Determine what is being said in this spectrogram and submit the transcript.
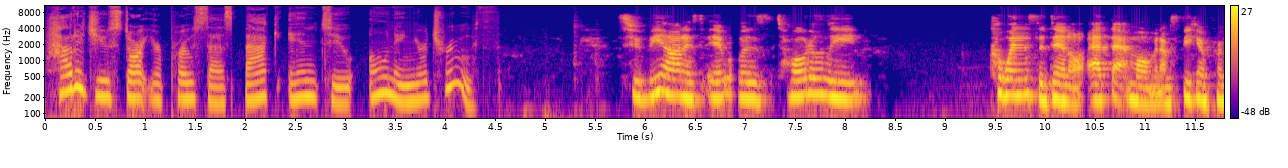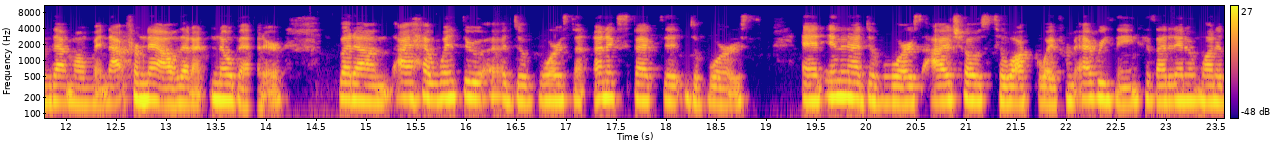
how did you start your process back into owning your truth? To be honest, it was totally coincidental at that moment. I'm speaking from that moment, not from now that I know better. But um, I had went through a divorce, an unexpected divorce. And in that divorce, I chose to walk away from everything because I didn't want to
